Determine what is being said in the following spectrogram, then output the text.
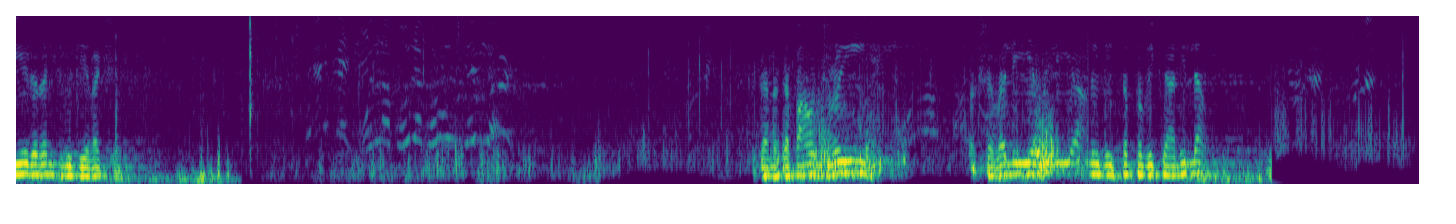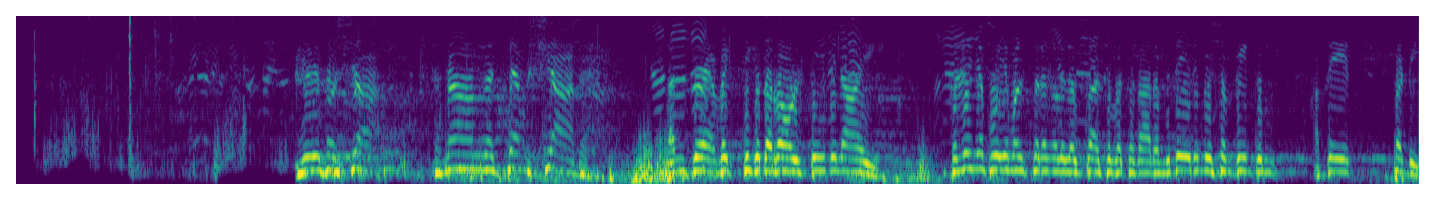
ഏഴ് റൺസ് വിജയ ലക്ഷ്യം Another boundary. പക്ഷെ വലിയ വലിയ ഇനി സംഭവിക്കാനില്ല. തന്റെ വ്യക്തിഗത റോൾ ടീമിനായി കഴിഞ്ഞ പോയ മത്സരങ്ങളിലും കാഴ്ചവെച്ച താരം ഇതേ നിമിഷം വീണ്ടും അതേ പടി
